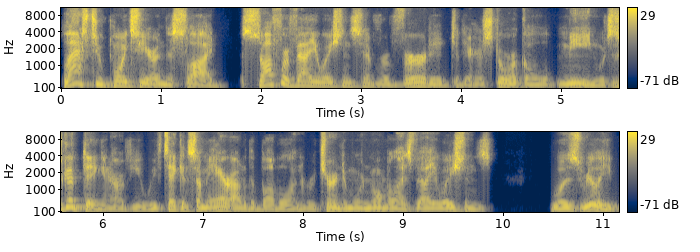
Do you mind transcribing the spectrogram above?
Last two points here on this slide. Software valuations have reverted to their historical mean, which is a good thing in our view. We've taken some air out of the bubble and a return to more normalized valuations was really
